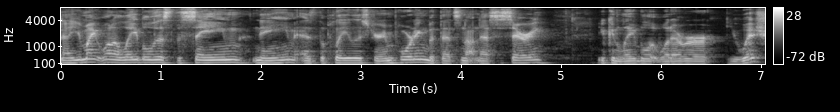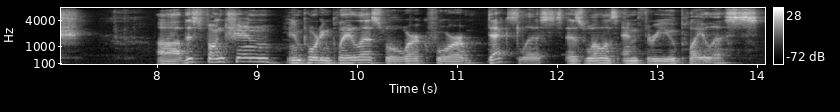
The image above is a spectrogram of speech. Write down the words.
Now you might want to label this the same name as the playlist you're importing, but that's not necessary. You can label it whatever you wish. Uh, this function, importing playlists, will work for DEX lists as well as M3U playlists.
